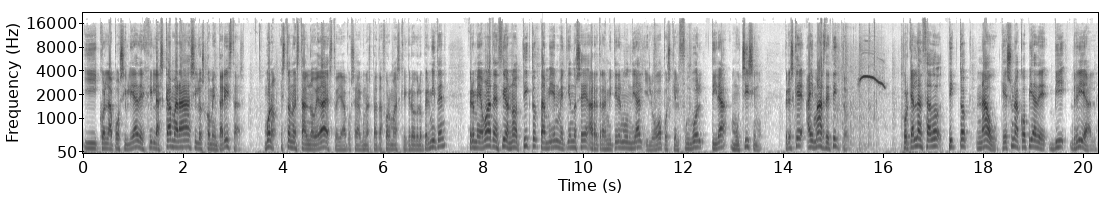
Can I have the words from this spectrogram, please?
y con la posibilidad de elegir las cámaras y los comentaristas. Bueno, esto no es tal novedad, esto ya pues hay algunas plataformas que creo que lo permiten, pero me llamó la atención, ¿no? TikTok también metiéndose a retransmitir el mundial y luego pues que el fútbol tira muchísimo. Pero es que hay más de TikTok. Porque han lanzado TikTok Now, que es una copia de Be Real.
